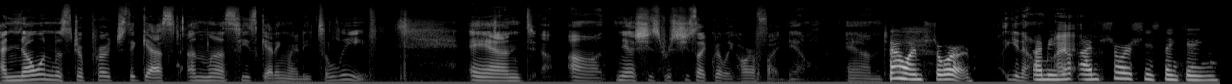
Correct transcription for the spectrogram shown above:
and no one was to approach the guest unless he's getting ready to leave and uh, yeah, she's she's like really horrified now. And oh, I'm sure. You know, I mean, I, am sure she's thinking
